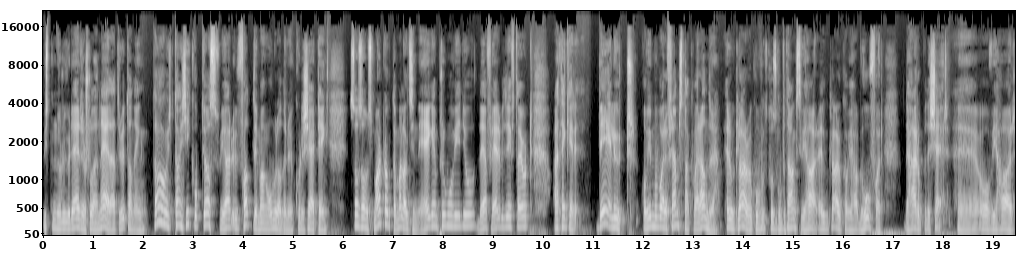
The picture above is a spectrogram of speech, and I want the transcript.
når du vurderer å slå deg ned etter utdanning, ta, ta en kikk opp til oss. Vi har ufattelig mange områder nå hvor det skjer ting. Sånn som SmartDoc, de har lagd sin egen promovideo, det har flere bedrifter gjort. Og jeg tenker det er lurt, og vi må bare fremsnakke hverandre. Er du klar over hvilken kompetanse vi har? Er du klar over hva vi har behov for? Det er her oppe det skjer. Eh, og vi har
